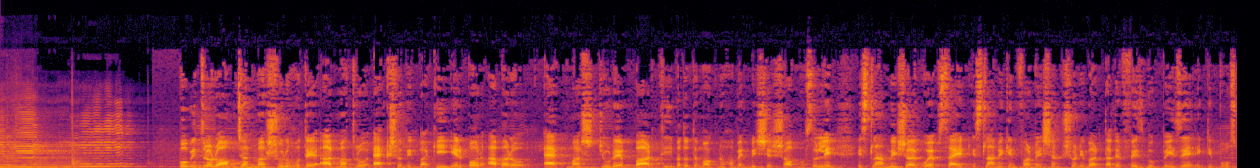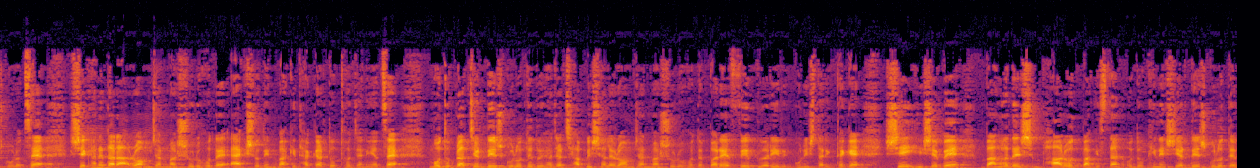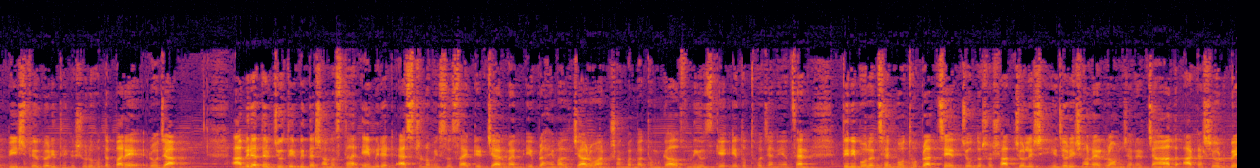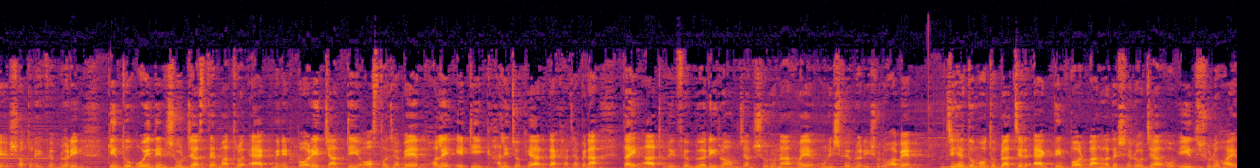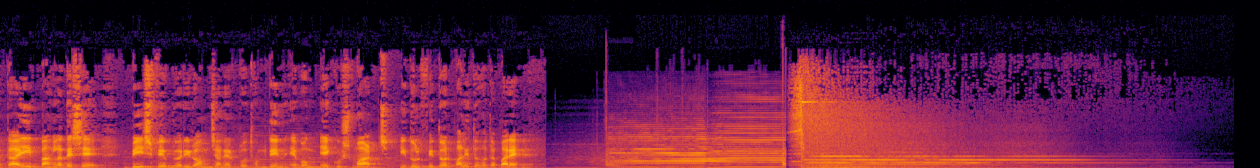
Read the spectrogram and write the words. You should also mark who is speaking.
Speaker 1: Thank you. পবিত্র রমজান মাস শুরু হতে আর মাত্র একশো দিন বাকি। এরপর আবারও এক মাস জুড়ে বাড়তি ইবাদতে মগ্ন হবেন বিশ্বের সব মুসল্লি। ইসলাম বিষয়ক ওয়েবসাইট ইসলামিক ইনফরমেশন শনিবার তাদের ফেসবুক পেজে একটি পোস্ট করেছে। সেখানে তারা রমজান মাস শুরু হতে একশো দিন বাকি থাকার তথ্য জানিয়েছে। মধ্যপ্রাচ্যের দেশগুলোতে দুই হাজার ছাব্বিশ সালে রমজান মাস শুরু হতে পারে ফেব্রুয়ারির উনিশ তারিখ থেকে। সেই হিসেবে বাংলাদেশ, ভারত, পাকিস্তান ও দক্ষিণ এশিয়ার দেশগুলোতে বিশ ফেব্রুয়ারি থেকে শুরু হতে পারে। রোজা আমিরাতের জ্যোতির্বিদ্যা সংস্থা এমিরেট অ্যাস্ট্রোনমি সোসাইটির চেয়ারম্যান ইব্রাহিম আল জারওয়ান সংবাদ মাধ্যম গালফ নিউজকে এ তথ্য জানিয়েছেন। তিনি বলেছেন, মধ্যপ্রাচ্যে চোদ্দশো সাতচল্লিশ হিজরি সনের রমজানের চাঁদ আকাশে উঠবে সতেরোই ফেব্রুয়ারি। কিন্তু ওই দিন সূর্যাস্তের মাত্র এক মিনিট পরই চাঁদটি অস্ত যাবে, ফলে এটি খালি চোখে আর দেখা যাবে না। তাই আঠারোই ফেব্রুয়ারি রমজান শুরু না হয়ে উনিশ ফেব্রুয়ারি শুরু হবে। যেহেতু মধ্যপ্রাচ্যের একদিন পর বাংলাদেশে রোজা ও ঈদ শুরু হয়, তাই বাংলাদেশে বিশ ফেব্রুয়ারি রমজানের প্রথম দিন এবং একুশ মার্চ ঈদুল ফিতর পালিত হতে পারে।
